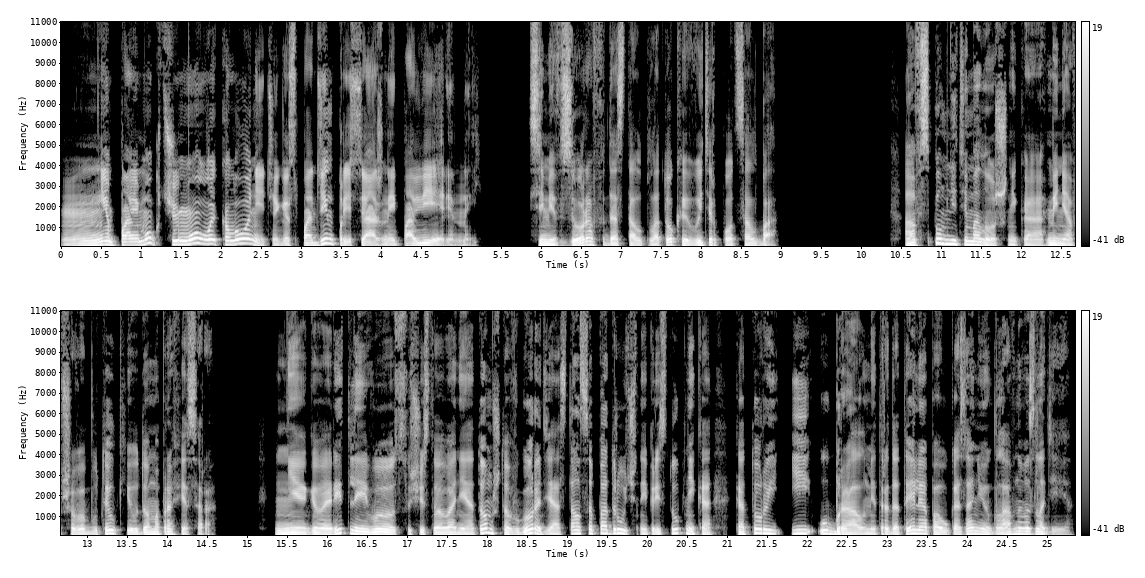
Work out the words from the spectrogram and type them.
«Не пойму, к чему вы клоните, господин присяжный поверенный». Семивзоров достал платок и вытер пот со лба. А вспомните молочника, менявшего бутылки у дома профессора. Не говорит ли его существование о том, что в городе остался подручный преступника, который и убрал метродотеля по указанию главного злодея?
